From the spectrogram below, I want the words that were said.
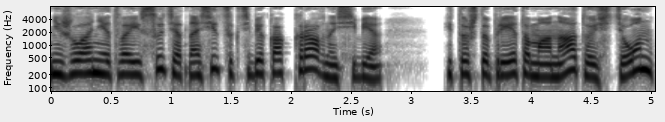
«Нежелание твоей сути относиться к тебе как к равной себе. И то, что при этом она, то есть он,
